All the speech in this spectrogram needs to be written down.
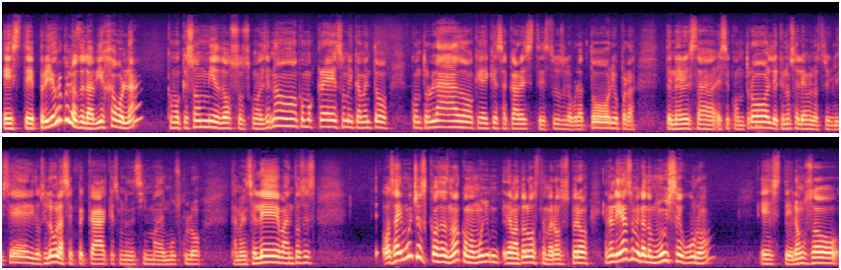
Este, pero yo creo que los de la vieja ola, como que son miedosos, como dicen, no, ¿cómo crees? Un medicamento controlado, que hay que sacar este, estudios de laboratorio para tener esa, ese control de que no se eleven los triglicéridos. Y luego la CPK, que es una enzima del músculo, también se eleva. Entonces, o sea, hay muchas cosas, ¿no? Como muy dermatólogos temerosos, pero en realidad es un medicamento muy seguro. Este, lo hemos usado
